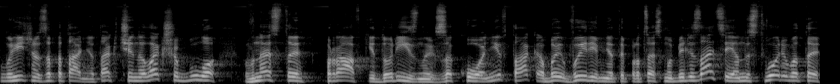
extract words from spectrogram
логічне запитання: так чи не легше було внести правки до різних законів, так аби вирівняти процес мобілізації, а не створювати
